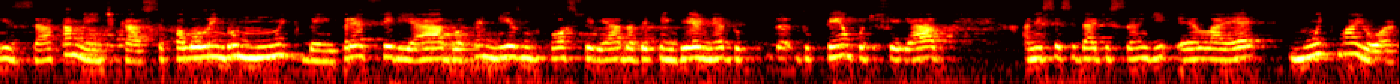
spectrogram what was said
Exatamente, Cássio. Você falou, lembrou muito bem. Pré-feriado, até mesmo pós-feriado, a depender né, do, do tempo de feriado a necessidade de sangue ela é muito maior,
